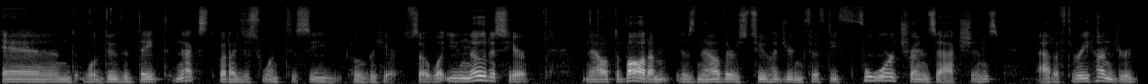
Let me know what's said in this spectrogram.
and we'll do the date next, but I just want to see over here. So what you notice here, now at the bottom, is now there's 254 transactions out of 300.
